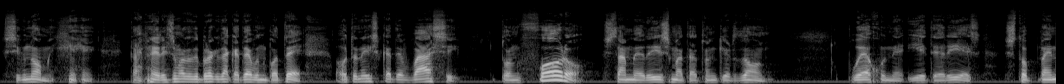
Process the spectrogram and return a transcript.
συγγνώμη, τα μερίσματα δεν πρόκειται να κατέβουν ποτέ όταν έχεις κατεβάσει τον φόρο στα μερίσματα των κερδών που έχουν οι εταιρείες στο 5%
